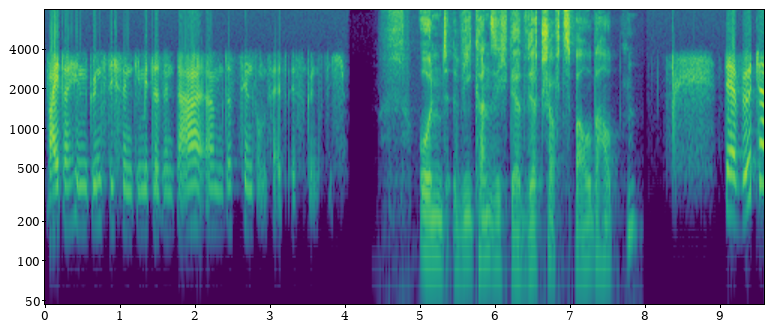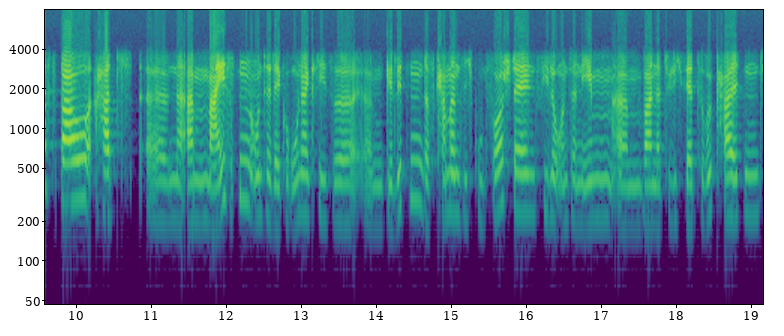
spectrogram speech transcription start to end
weiterhin günstig sind. Die Mittel sind da, ähm, das Zinsumfeld ist günstig. Und wie kann sich der Wirtschaftsbau behaupten? Der Wirtschaftsbau hat äh, am meisten unter der Corona-Krise ähm, gelitten. Das kann man sich gut vorstellen. Viele Unternehmen ähm, waren natürlich sehr zurückhaltend,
